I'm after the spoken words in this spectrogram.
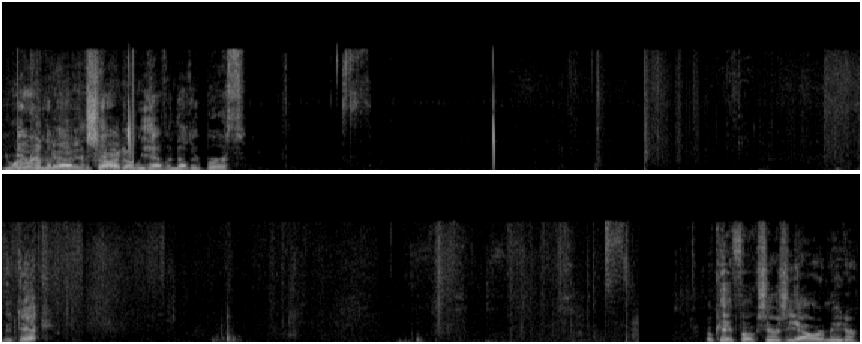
you want to come down inside. We have another berth the deck. Okay folks, here's the hour meter.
